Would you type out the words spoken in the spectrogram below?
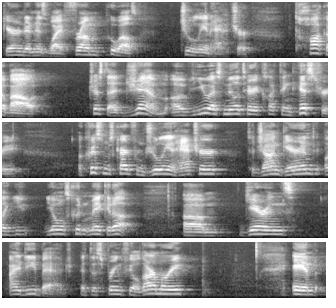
Garand and his wife from who else? Julian Hatcher. Talk about just a gem of U.S. military collecting history. A Christmas card from Julian Hatcher to John Garand, like you, you almost couldn't make it up. Um, Garand's ID badge at the Springfield Armory. And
